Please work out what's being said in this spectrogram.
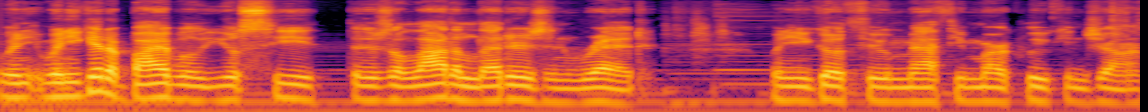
When when you get a Bible, you'll see there's a lot of letters in red when you go through Matthew, Mark, Luke, and John.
